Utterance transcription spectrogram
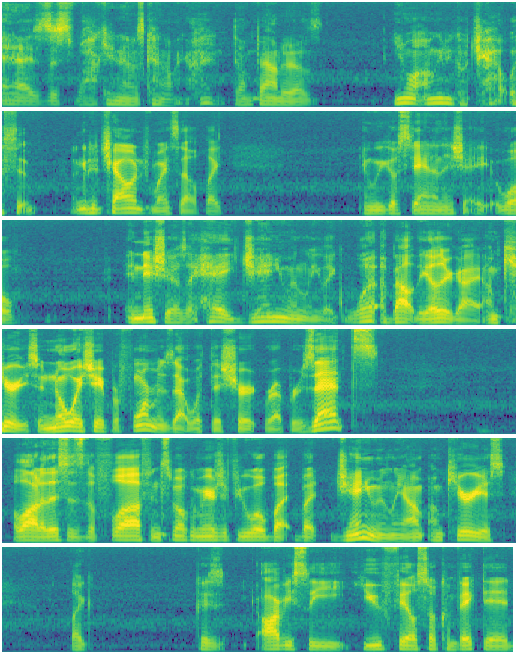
And I was just walking, and I was kind of like dumbfounded. I was you know what? I'm gonna go chat with him. I'm gonna challenge myself. Like, and we go stand in the shade. Well, initially I was like, hey, genuinely, like, what about the other guy? I'm curious. In no way, shape, or form is that what this shirt represents. A lot of this is the fluff and smoke and mirrors, if you will. But but genuinely, I'm I'm curious, like, because obviously you feel so convicted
